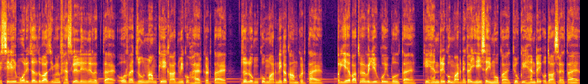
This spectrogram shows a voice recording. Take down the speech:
इसीलिए मोली जल्दबाजी में फैसले लेने लगता है और वह जून नाम के एक आदमी को हायर करता है, जो लोगों को मारने का काम करता है। और यह बात वह विलियम को भी बोलता है कि हेनरी को मारने का यही सही मौका है, क्योंकि हेनरी उदास रहता है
